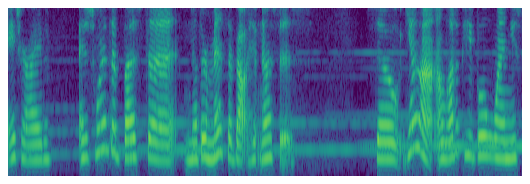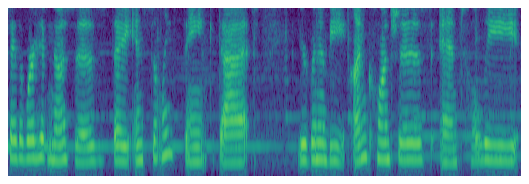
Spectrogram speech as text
Hey tribe. I just wanted to bust a, another myth about hypnosis. So yeah, a lot of people when you say the word hypnosis, they instantly think that you're going to be unconscious and totally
